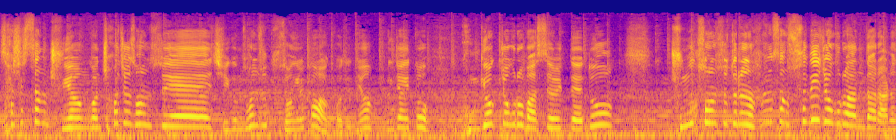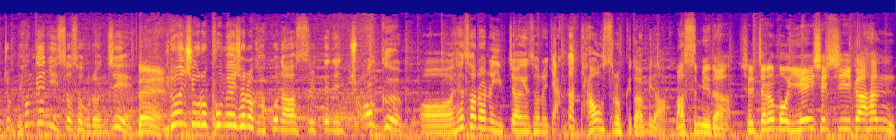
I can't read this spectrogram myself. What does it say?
사실상 중요한 건 처즈 선수의 지금 선수 구성일 것 같거든요. 굉장히 또 공격적으로 봤을 때도 중국 선수들은 항상 수비적으로 한다라는 좀 편견이 있어서 그런지 네. 이런 식으로 포메이션을 갖고 나왔을 때는 조금 어, 해설하는 입장에서는 약간 당혹스럽기도 합니다. 맞습니다. 실제로 뭐 EACC가 한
